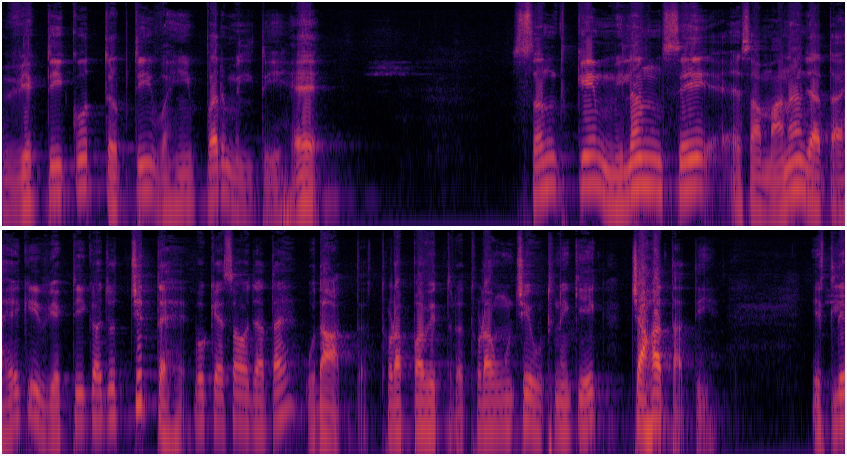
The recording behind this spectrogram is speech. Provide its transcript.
व्यक्ति को तृप्ति वहीं पर मिलती है। संत के मिलन से ऐसा माना जाता है कि व्यक्ति का जो चित्त है, वो कैसा हो जाता है? उदात्त, थोड़ा पवित्र, थोड़ा ऊँचे उठने की एक चाहत आती है। इसलिए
